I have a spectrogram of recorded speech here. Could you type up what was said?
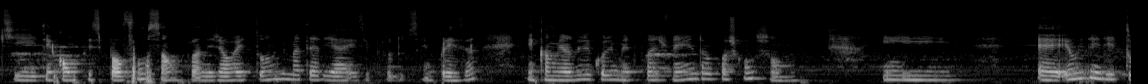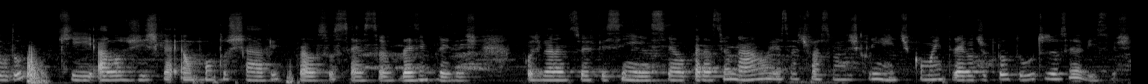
que tem como principal função planejar o retorno de materiais e produtos à empresa, encaminhando o recolhimento pós-venda ou pós-consumo. E é, eu entendi tudo que a logística é um ponto-chave para o sucesso das empresas, pois garante sua eficiência operacional e a satisfação dos clientes com a entrega de produtos ou serviços.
